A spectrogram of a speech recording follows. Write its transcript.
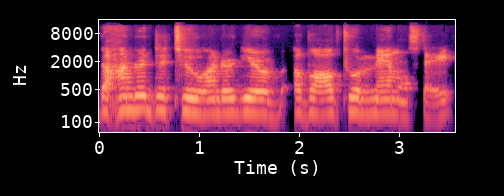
the 100 to 200 you evolve to a mammal state.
